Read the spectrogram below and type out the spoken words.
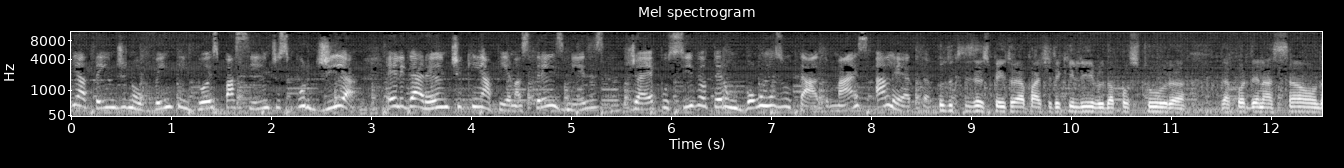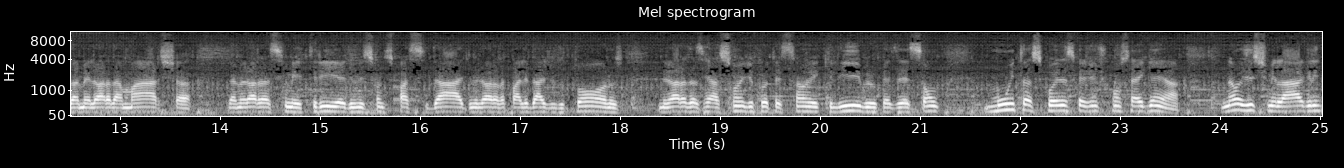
e atende 92 pacientes por dia. Ele garante que em apenas três meses já é possível ter um bom resultado, mas alerta. Tudo que diz respeito à parte do equilíbrio, da postura, da coordenação, da melhora da marcha, da melhora da simetria, diminuição de espacidade, melhora da qualidade do tônus, melhora das reações de proteção e equilíbrio, quer dizer, são muitas coisas que a gente consegue ganhar. Não existe milagre,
